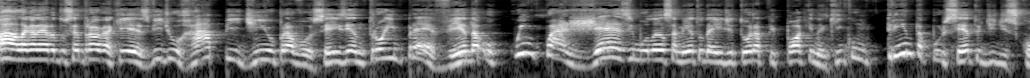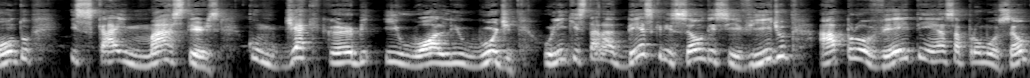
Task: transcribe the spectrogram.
Fala galera do Central HQs, vídeo rapidinho para vocês. Entrou em pré-venda o 50 lançamento da editora Pipoque Nankin com 30% de desconto Sky Masters com Jack Kirby e Wally Wood. O link está na descrição desse vídeo. Aproveitem essa promoção.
